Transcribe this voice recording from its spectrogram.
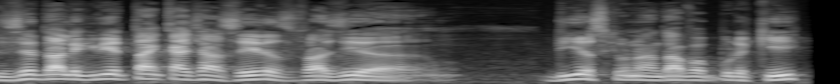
dizer da alegria estar em Cajazeiras, fazia dias que eu não andava por aqui.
